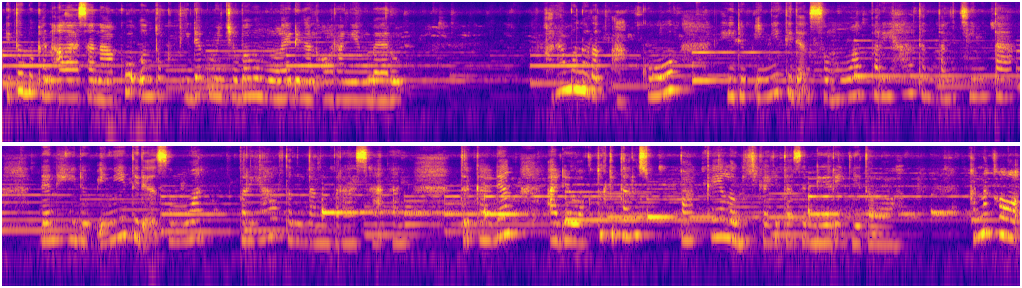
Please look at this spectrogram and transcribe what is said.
itu bukan alasan aku untuk tidak mencoba memulai dengan orang yang baru. Karena menurut aku, hidup ini tidak semua perihal tentang cinta. Dan hidup ini tidak semua perihal tentang perasaan. Terkadang ada waktu kita harus pakai logika kita sendiri gitu loh. Karena kalau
